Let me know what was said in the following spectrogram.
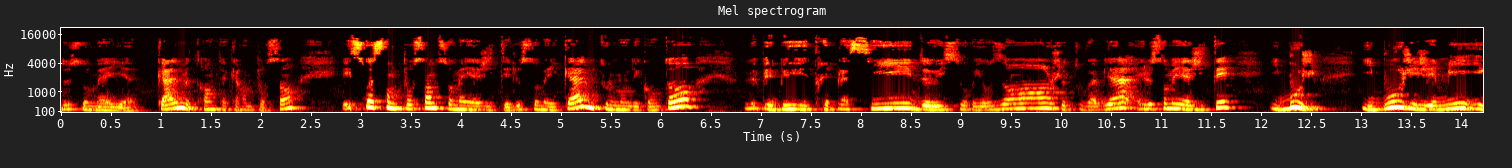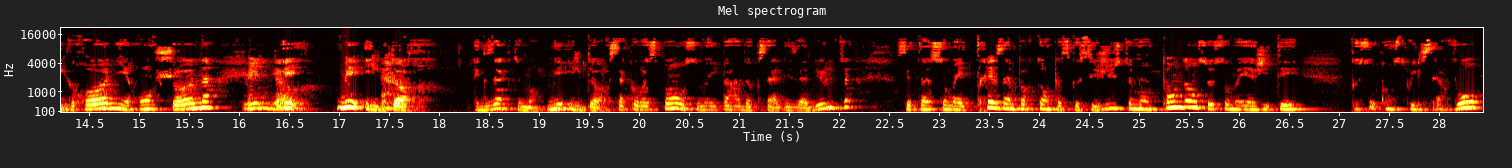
de, sommeil calme, 30 à 40%, et 60% de sommeil agité. Le sommeil calme, tout le monde est content, le bébé est très placide, il sourit aux anges, tout va bien, et le sommeil agité, il bouge. Il bouge, il gémit, il grogne, il ronchonne. Mais il dort. mais il dort. Exactement, mais il dort. Ça correspond au sommeil paradoxal des adultes. C'est un sommeil très important parce que c'est justement pendant ce sommeil agité que se construit le cerveau.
